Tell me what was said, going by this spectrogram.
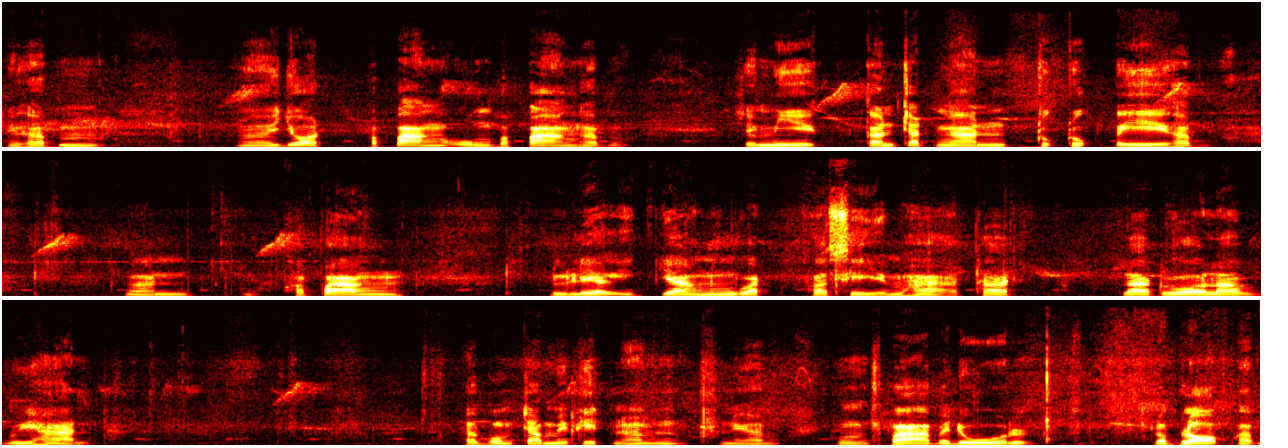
นี่ครับยอดพระปางองค์พระปางครับ จะมีการจัดงานทุกๆปีครับ งานพระปาง หรือเรียกอีกอย่างหนึ่งวัดพระศรีมหาธาตุราชวรวิหารถ้าผมจำไม่ผิดนะเนี่ยครับผมจะพาไปดูรอบๆครับ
